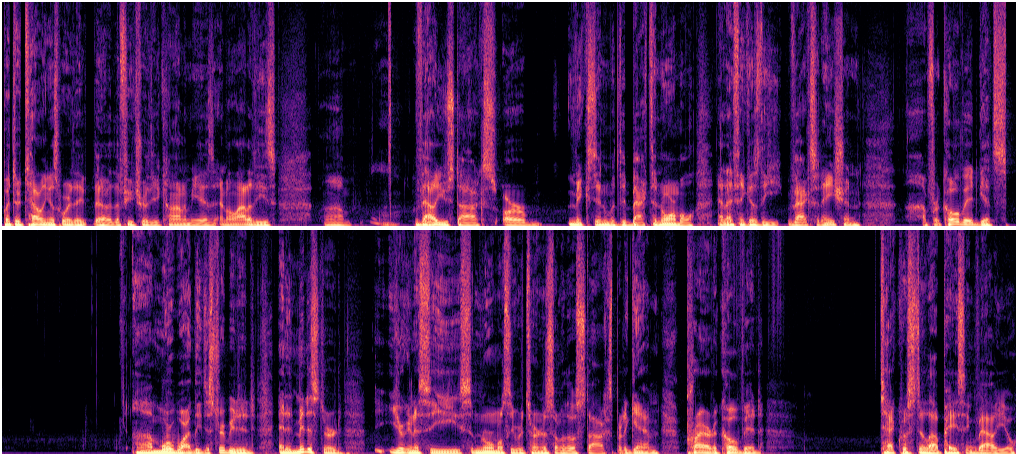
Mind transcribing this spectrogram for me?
but they're telling us where they, the, the future of the economy is. And a lot of these um, value stocks are mixed in with the back to normal. And I think as the vaccination uh, for COVID gets uh, more widely distributed and administered, you're going to see some normalcy return to some of those stocks. But again, prior to COVID, tech was still outpacing value,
